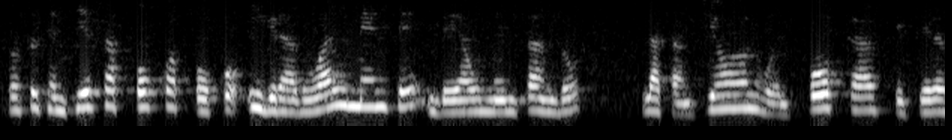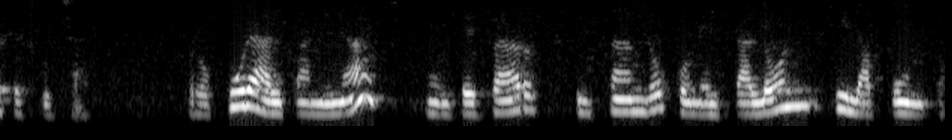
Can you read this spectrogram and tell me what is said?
Entonces empieza poco a poco y gradualmente ve aumentando la canción o el podcast que quieras escuchar. Procura al caminar empezar pisando con el talón y la punta,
